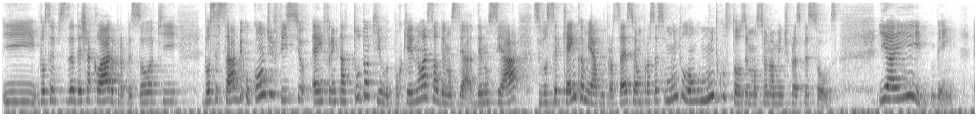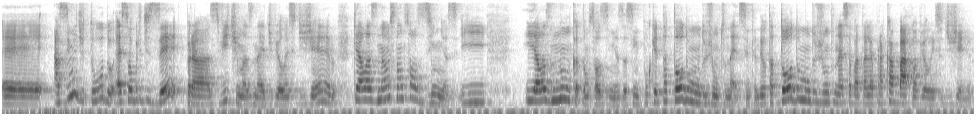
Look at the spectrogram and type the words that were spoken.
E você precisa deixar claro para a pessoa que você sabe o quão difícil é enfrentar tudo aquilo, porque não é só denunciar. Denunciar, se você quer encaminhar para um processo, é um processo muito longo, muito custoso emocionalmente para as pessoas. E aí, bem, é, acima de tudo, é sobre dizer para as vítimas né, de violência de gênero que elas não estão sozinhas. E e elas nunca estão sozinhas, assim, porque tá todo mundo junto nessa, entendeu? Tá todo mundo junto nessa batalha para acabar com a violência de gênero.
